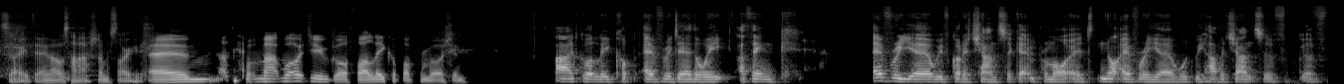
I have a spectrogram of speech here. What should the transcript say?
sorry, Dan, that was harsh. I'm sorry. Um, okay. Matt, what would you go for? League Cup or promotion? I'd go League Cup every day of the week. I think every year we've got a chance of getting promoted. Not every year would we have a chance of, of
